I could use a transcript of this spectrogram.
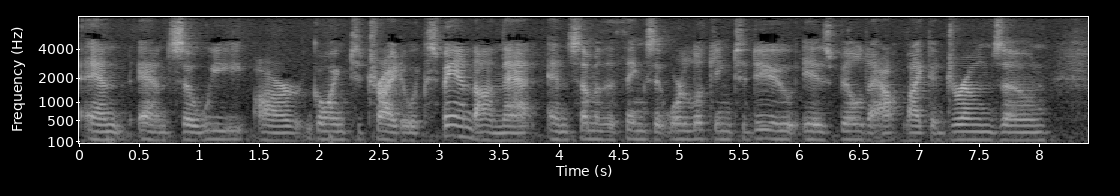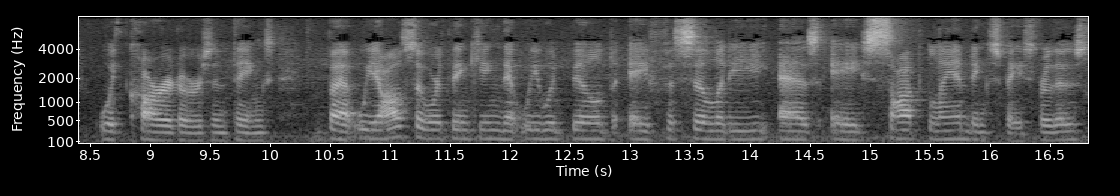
And and so we are going to try to expand on that. And some of the things that we're looking to do is build out like a drone zone with corridors and things. But we also were thinking that we would build a facility as a soft landing space for those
